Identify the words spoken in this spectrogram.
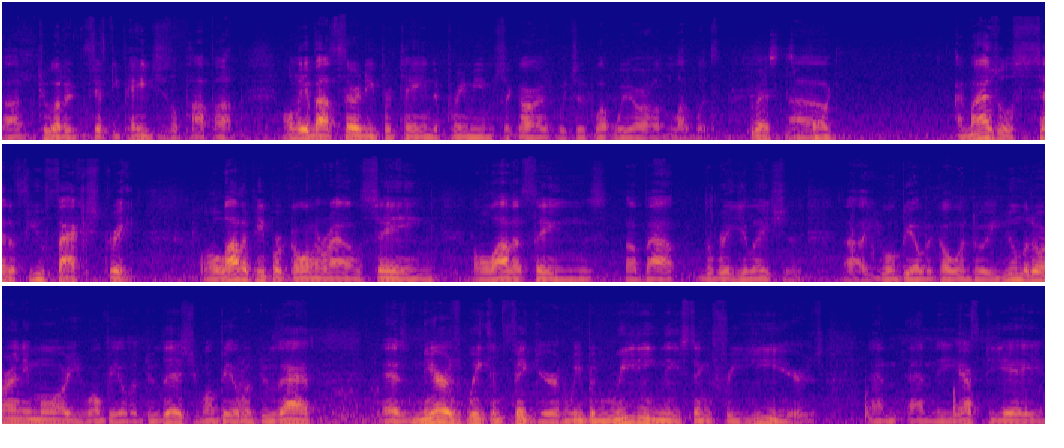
uh, 250 pages will pop up. Only about 30 pertain to premium cigars, which is what we are all in love with. The rest is Uh, porn. I might as well set a few facts straight. A lot of people are going around saying a lot of things about the regulations. Uh, you won't be able to go into a humidor anymore. You won't be able to do this. You won't be able to do that. As near as we can figure, and we've been reading these things for years, and, and the FDA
